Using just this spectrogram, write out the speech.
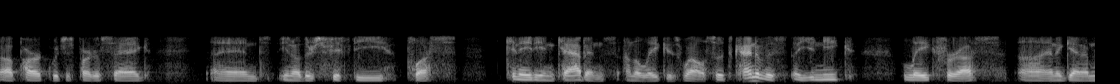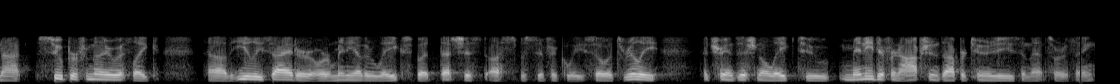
uh, Park, which is part of SAG, and you know there's 50 plus Canadian cabins on the lake as well. So it's kind of a, a unique lake for us. Uh, and again, I'm not super familiar with like uh, the Ely side or, or many other lakes, but that's just us specifically. So it's really a transitional lake to many different options, opportunities, and that sort of thing.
